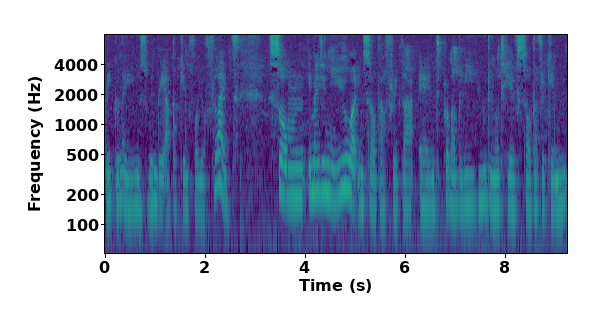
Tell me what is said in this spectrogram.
they're gonna use when they are booking for your flights. So um, imagine you are in south africa and probably you do not have south african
